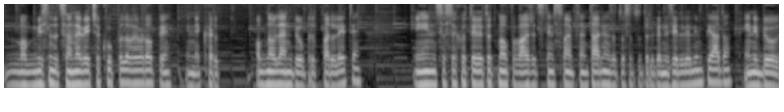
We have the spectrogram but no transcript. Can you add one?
Mislim, da so največja kupola v Evropi in je kar obnovljen bil pred par leti in so se hoteli tudi malo považati s tem svojim planetarjem, zato so tudi organizirali olimpijado in je bil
